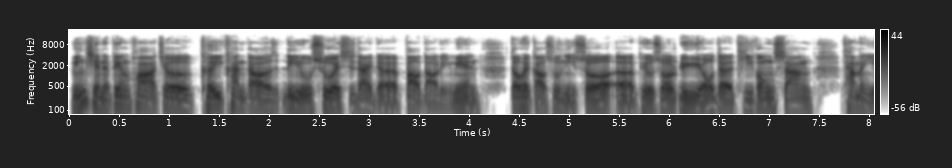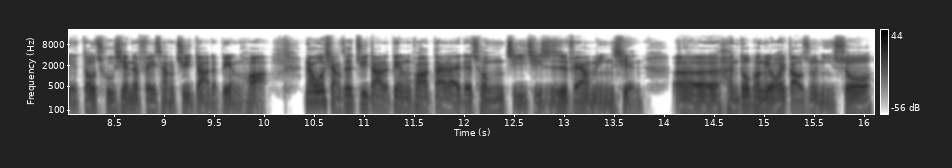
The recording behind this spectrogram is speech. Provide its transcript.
明显的变化就可以看到，例如数位时代的报道里面都会告诉你说，呃，譬如说旅游的提供商，他们也都出现了非常巨大的变化。那我想，这巨大的变化带来的冲击其实是非常明显。呃，很多朋友会告诉你说，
